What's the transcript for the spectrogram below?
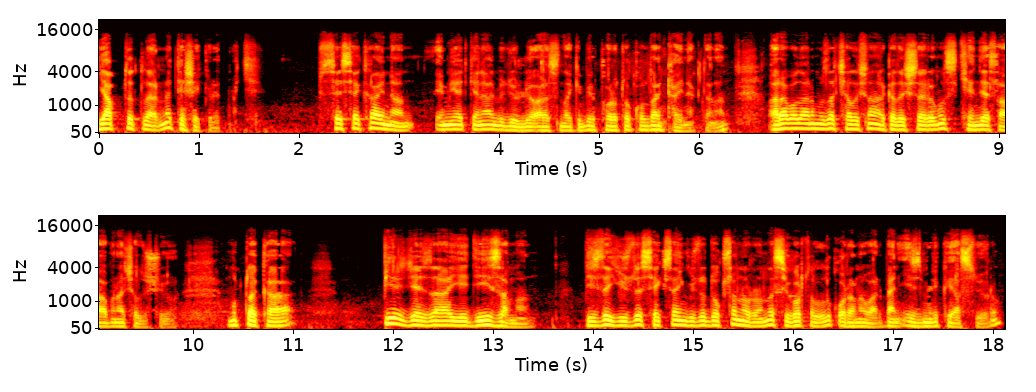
yaptıklarına teşekkür etmek. SSK ile Emniyet Genel Müdürlüğü arasındaki bir protokoldan kaynaklanan arabalarımızda çalışan arkadaşlarımız kendi hesabına çalışıyor. Mutlaka bir ceza yediği zaman bizde yüzde 80 yüzde 90 oranında sigortalılık oranı var. Ben İzmir'i kıyaslıyorum.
